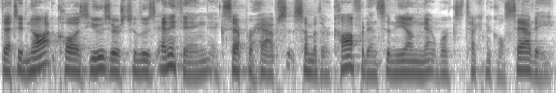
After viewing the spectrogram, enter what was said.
that did not cause users to lose anything except perhaps some of their confidence in the young network's technical savvy,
